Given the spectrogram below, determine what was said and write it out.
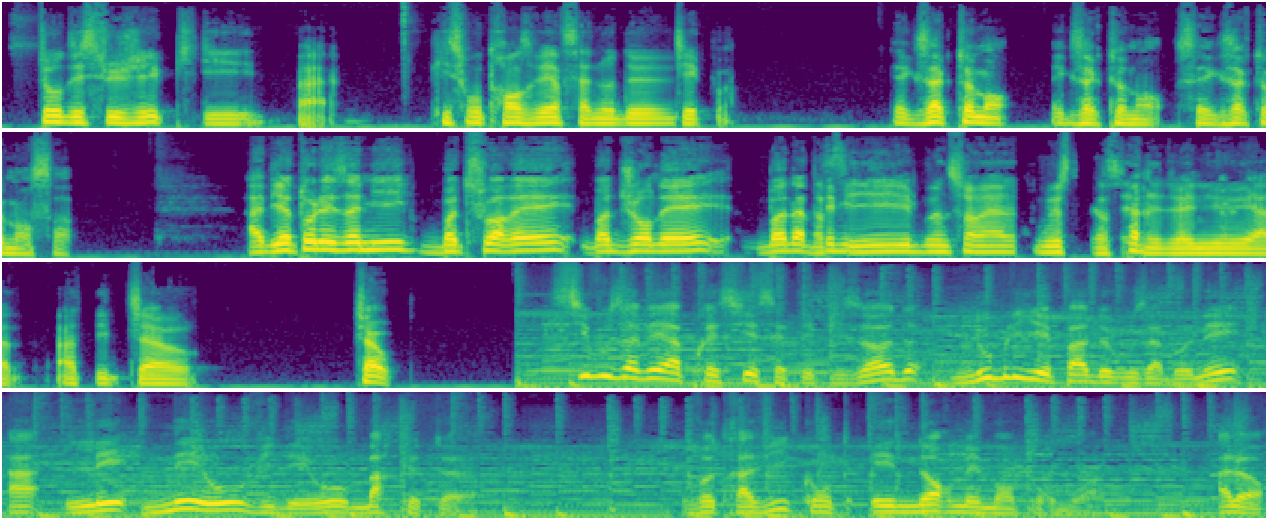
sur des sujets qui bah, qui sont transverses à nos deux quoi. Exactement, exactement. C'est exactement ça. À bientôt les amis. Bonne soirée, bonne journée, bon après-midi. bonne soirée à tous. Merci d'être venu. À, à ciao. Ciao. Si vous avez apprécié cet épisode, n'oubliez pas de vous abonner à Les Néo Vidéo Marketeurs. Votre avis compte énormément pour moi. Alors,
